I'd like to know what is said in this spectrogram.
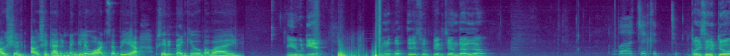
ആവശ്യ ആവശ്യക്കാരുണ്ടെങ്കിൽ വാട്സപ്പ് ചെയ്യുക ശരി താങ്ക് യു ബൈ നമ്മൾ പത്ത് ലക്ഷം റുപ്യ അടിച്ചാൽ എന്താകാ? പൈസ കിട്ടുമോ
